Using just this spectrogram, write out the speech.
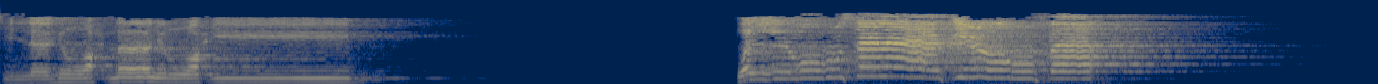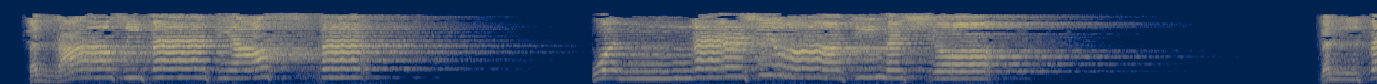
بسم الله الرحمن الرحيم. والمرسلات عرفا. فالعاصفات عصفا. والمرسلات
